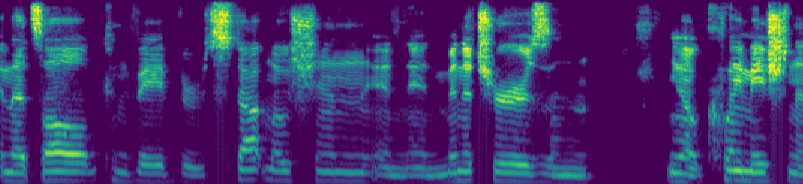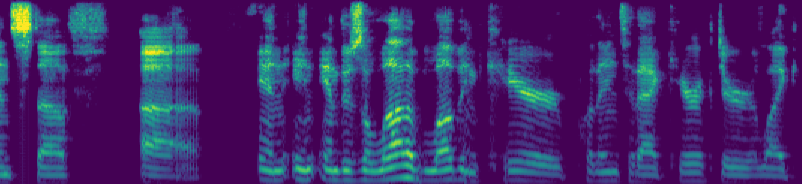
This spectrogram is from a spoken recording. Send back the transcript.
And that's all conveyed through stop motion and, and miniatures and you know claymation and stuff. Uh, and, and and there's a lot of love and care put into that character. Like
